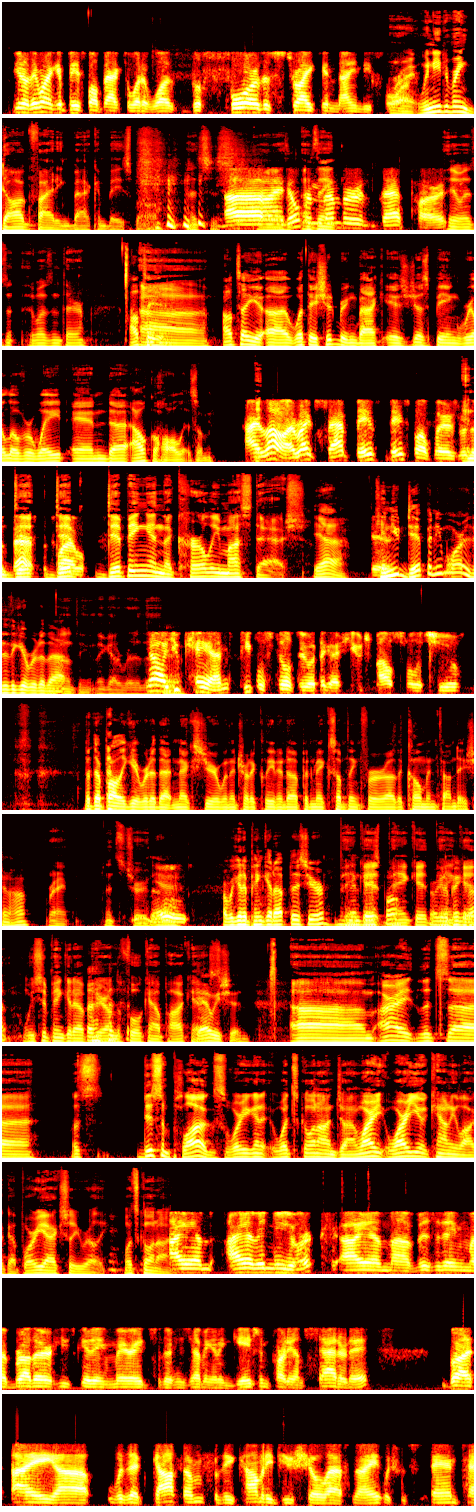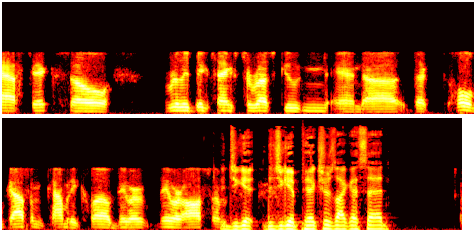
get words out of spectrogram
you know, they want to get baseball back to what it was before the strike in '94. Right. We need to bring dog fighting back in baseball. That's just. Uh, I don't think remember that part. It wasn't. It wasn't there. I'll tell you. Uh, I'll tell you. Uh, what they should bring back is just being real overweight and uh, alcoholism. I know. I write fat base, baseball players were the and best. dip, That's dip, dipping in the curly mustache. Yeah. Yeah. Can you dip anymore? Or did they get rid of I that? don't think they got rid of that. no, you can. People still do it. They got a huge mouthful of chew. But they'll probably get rid of that next year when they try to clean it up and make something for uh, the Komen Foundation, huh? Right. That's true. No. Are we going to pink it up this year in Pink it, baseball? pink it, Are we gonna pink, pink it. up? We should pink it up here on the Full Count podcast. Yeah, we should. Um. All right. Let's uh. Let's do some plugs. Where are you gonna? What's going on, Jon? Why are you, Why are you at county lockup? Where are you actually really? What's going on? I am I am in New York. I am uh, visiting my brother. He's getting married, so that he's having an engagement party on Saturday. But I uh, was at Gotham for the Comedy Juice show last night, which was fantastic. So, really big thanks to Russ Guton and uh, the whole Gotham Comedy Club. They were they were awesome. did you get Did you get pictures? Like I said.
